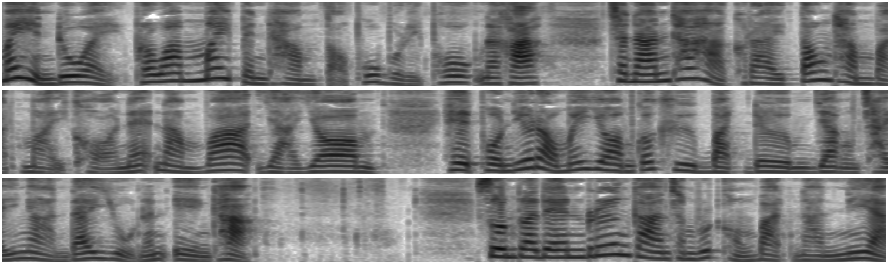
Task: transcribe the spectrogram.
ไม่เห็นด้วย เพราะว่าไม่เป็นธรรมต่อผู้บริโภคนะคะ ฉะนั้นถ้าหากใครต้องทำบัตรใหม่ขอแนะนำว่าอย่ายอม เหตุผลที่เราไม่ยอมก็คือบัตรเดิมยังใช้งานได้อยู่นั่นเองค่ะ ส่วนประเด็นเรื่องการชำรุดของบัตรนั้นเนี่ย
